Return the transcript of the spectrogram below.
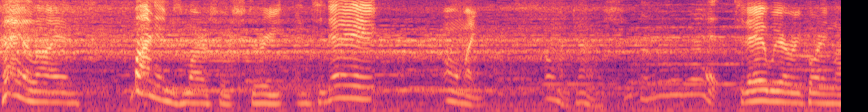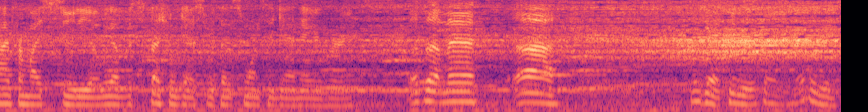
Hey Alliance, my name's Marshal Street, and today, oh my, oh my gosh, What the hell is that? today we are recording live from my studio. We have a special guest with us once again, Avery. What's up, man? Uh, let's get previous one. What is this?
